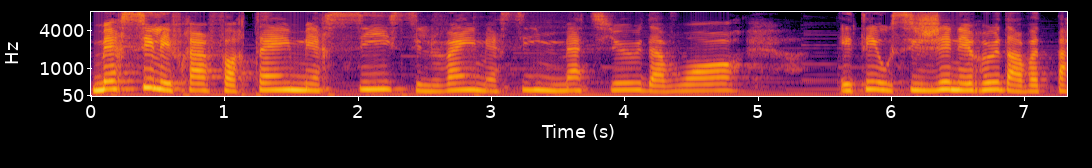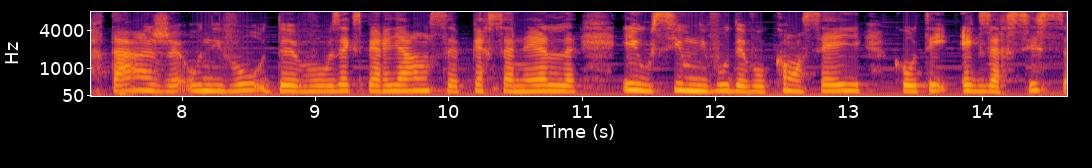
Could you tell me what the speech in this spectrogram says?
Merci les frères Fortin, merci Sylvain, merci Mathieu d'avoir été aussi généreux dans votre partage au niveau de vos expériences personnelles et aussi au niveau de vos conseils côté exercice.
